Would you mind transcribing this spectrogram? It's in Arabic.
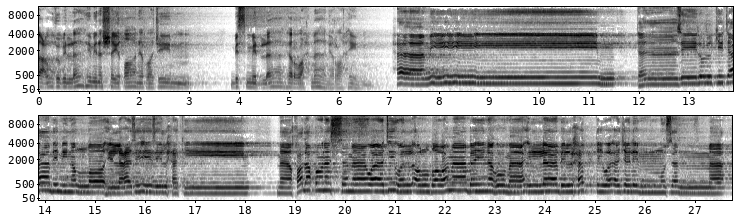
أعوذ بالله من الشيطان الرجيم. بسم الله الرحمن الرحيم. حميم. تنزيل الكتاب من الله العزيز الحكيم. ما خلقنا السماوات والأرض وما بينهما إلا بالحق وأجل مسمى.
